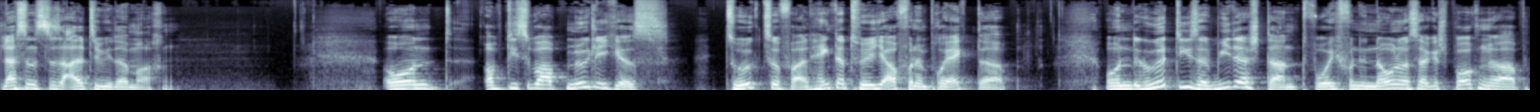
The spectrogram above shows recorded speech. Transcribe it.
lass uns das alte wieder machen. Und ob dies überhaupt möglich ist, zurückzufallen, hängt natürlich auch von dem Projekt ab. Und rührt dieser Widerstand, wo ich von den No-Nos ja gesprochen habe,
